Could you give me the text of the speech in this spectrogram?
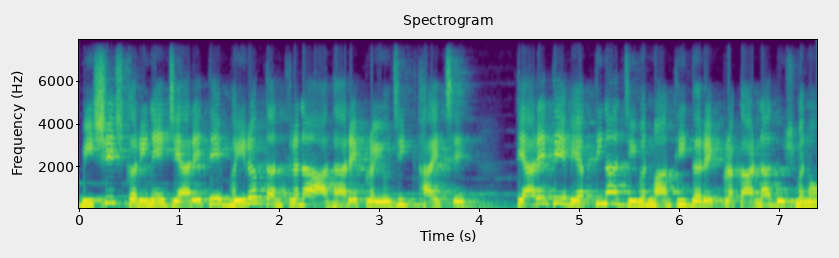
વિશેષ કરીને જ્યારે તે ભૈરવ તંત્રના આધારે પ્રયોજિત થાય છે, ત્યારે તે વ્યક્તિના જીવનમાંથી દરેક પ્રકારના દુશ્મનો,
